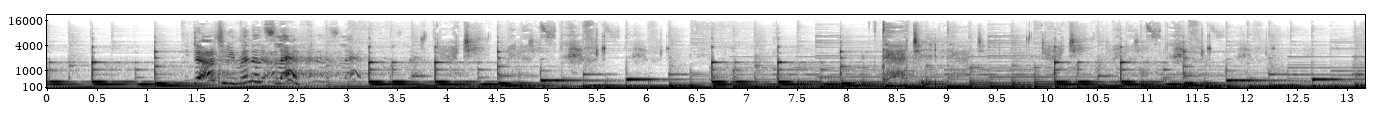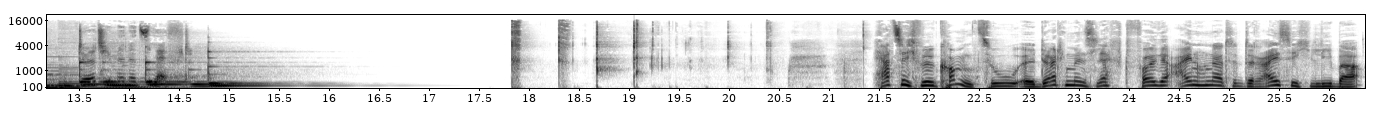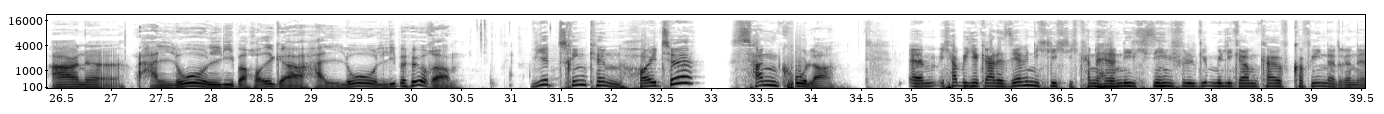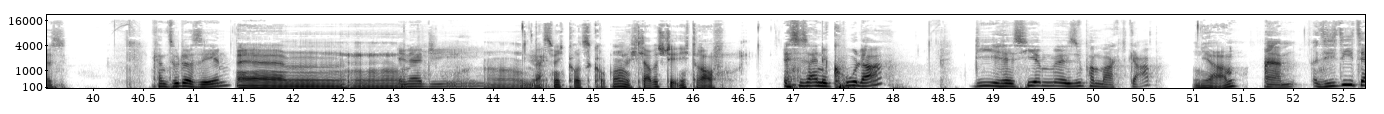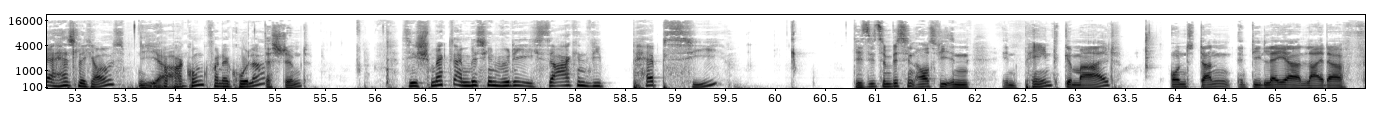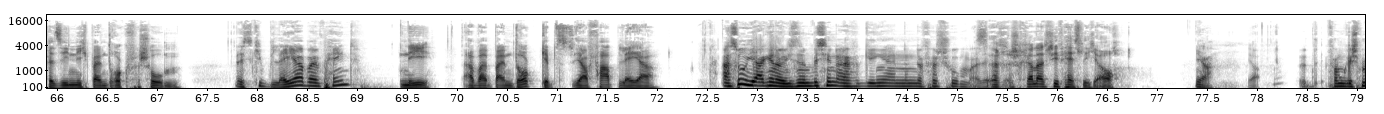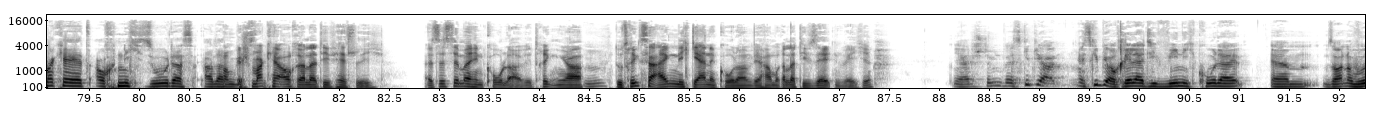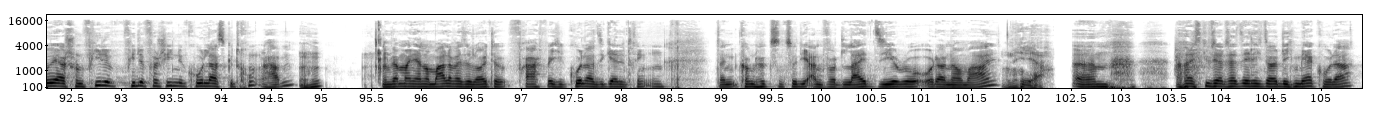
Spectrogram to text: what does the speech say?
Dirty Minutes Left. Dirty Minutes Left. Dirty. Dirty Minutes Left. Dirty Minutes Left. Herzlich willkommen zu äh, Dirty Minutes Left Folge 130, lieber Arne. Hallo, lieber Holger. Hallo, liebe Hörer. Wir trinken heute Sun Cola. Ähm, ich habe hier gerade sehr wenig Licht. Ich kann leider nicht sehen, wie viel Milligramm Ka- Koffein da drin ist. Kannst du das sehen? Ähm, Energy. lass mich kurz gucken. Ich glaube, es steht nicht drauf. Es ist eine Cola, die es hier im äh, Supermarkt gab. Ja, Ähm, sie sieht sehr hässlich aus, die Ja. Verpackung von der Cola. das stimmt. Sie schmeckt ein bisschen, würde ich sagen, wie Pepsi. Die sieht so ein bisschen aus wie in, in Paint gemalt und dann die Layer leider versehentlich beim Druck verschoben. Es gibt Layer beim Paint. Nee, aber beim Druck gibt's ja Farblayer. Ach so, ja, genau, die sind ein bisschen gegeneinander verschoben. Ist Also, r- relativ hässlich auch. ja. Ja. Vom Geschmack her jetzt auch nicht so das aller. Vom Geschmack her auch relativ hässlich. Es ist immerhin Cola. Wir trinken ja, du trinkst ja eigentlich gerne Cola und wir haben relativ selten welche. Ja, das stimmt. Es gibt ja, es gibt ja auch relativ wenig Cola, ähm, Sorten, obwohl wir ja schon viele, viele verschiedene Colas getrunken haben. Mhm. Und wenn man ja normalerweise Leute fragt, welche Cola sie gerne trinken, dann kommt höchstens so die Antwort Light, Zero oder Normal. Ja. Ähm, aber es gibt ja tatsächlich deutlich mehr Cola.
